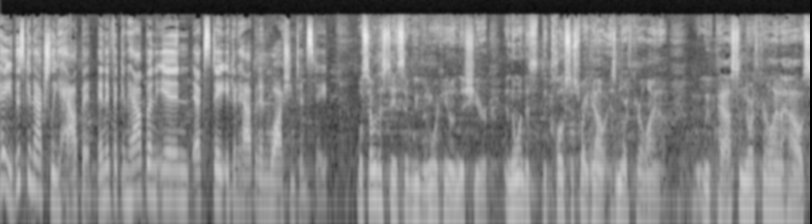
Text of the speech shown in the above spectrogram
hey, this can actually happen. And if it can happen in X state, it can happen in Washington state. Well, some of the states that we've been working on this year, and the one that's the closest right now is North Carolina. We've passed the North Carolina House.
